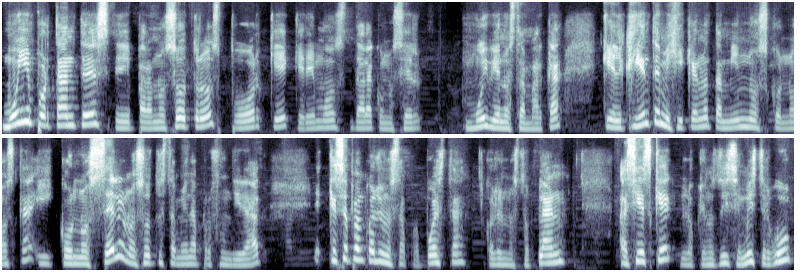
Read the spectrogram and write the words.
muy importantes eh, para nosotros porque queremos dar a conocer muy bien nuestra marca, que el cliente mexicano también nos conozca y conocerlo nosotros también a profundidad, eh, que sepan cuál es nuestra propuesta, cuál es nuestro plan. Así es que lo que nos dice Mr. Wu,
